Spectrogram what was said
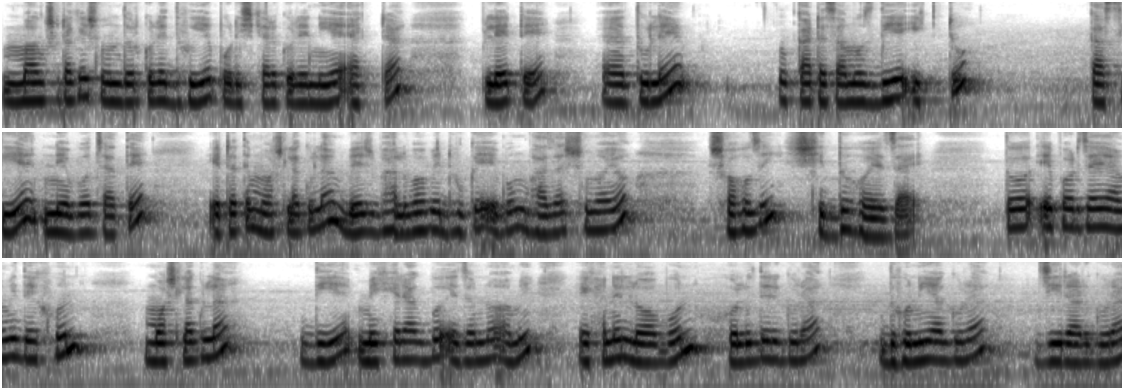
মাংসটাকে সুন্দর করে ধুয়ে পরিষ্কার করে নিয়ে একটা প্লেটে তুলে কাঁটা চামচ দিয়ে একটু কাশিয়ে নেব যাতে এটাতে মশলাগুলো বেশ ভালোভাবে ঢুকে এবং ভাজার সময়ও সহজেই সিদ্ধ হয়ে যায়। তো এ পর্যায়ে আমি দেখুন মশলাগুলা দিয়ে মেখে রাখব। এজন্য আমি এখানে লবণ, হলুদের গুঁড়া, ধনিয়া গুঁড়া, জিরার গুঁড়া,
